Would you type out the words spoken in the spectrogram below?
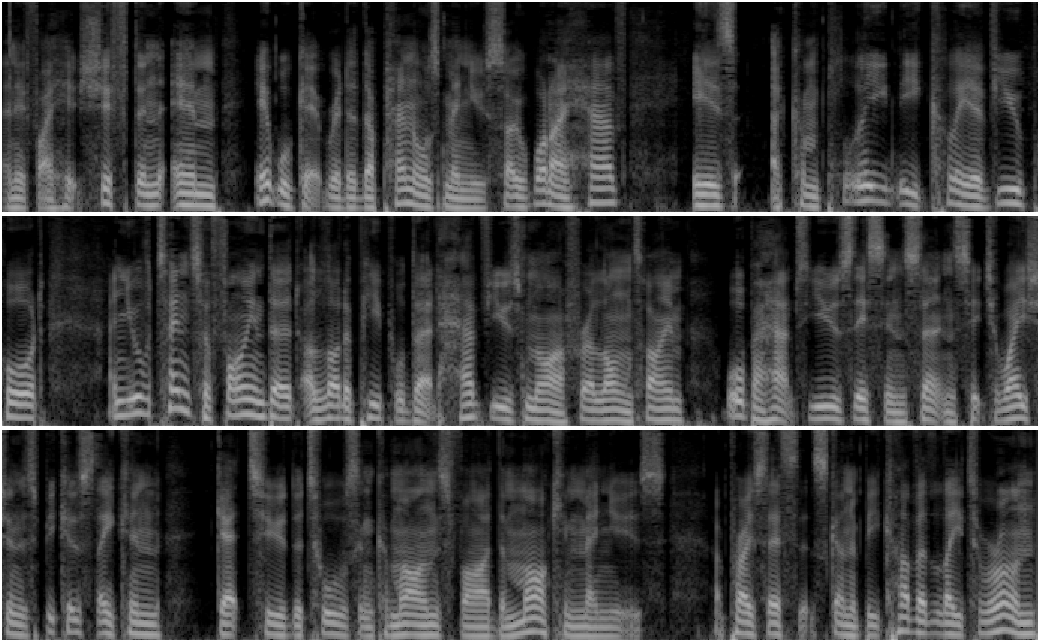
and if I hit shift and M it will get rid of the panels menu so what I have is a completely clear viewport and you'll tend to find that a lot of people that have used Maya for a long time will perhaps use this in certain situations because they can get to the tools and commands via the marking menus, a process that's going to be covered later on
